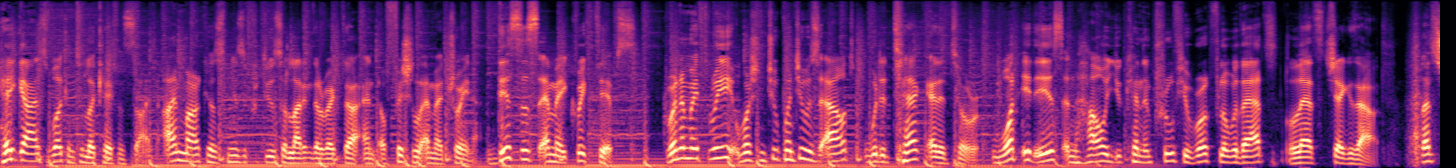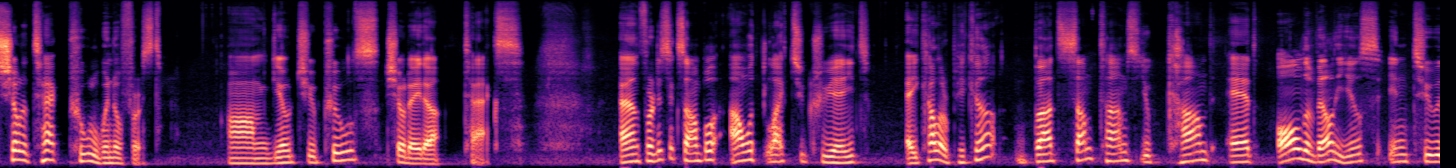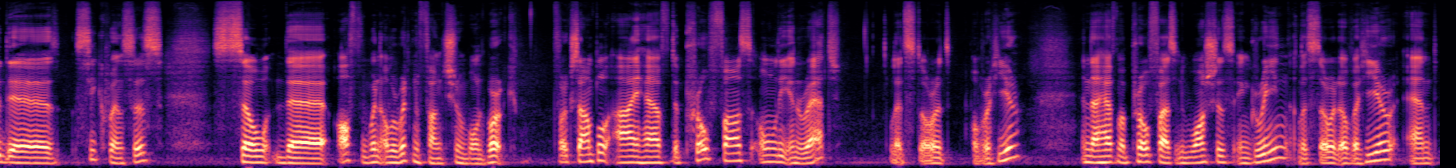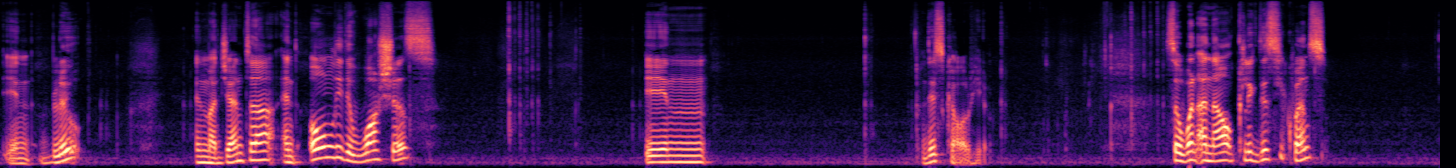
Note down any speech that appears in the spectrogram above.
Hey guys, welcome to Lacave Insight. I'm Markus, music producer, lighting director, and official MA trainer. This is MA Quick Tips. GrandMA 3 version 2.2 is out with a tag editor. What it is and how you can improve your workflow with that, let's check it out. Let's show the tag pool window first. Um, go to Pools, Show Data, Tags. And for this example, I would like to create a color picker, but sometimes you can't add all the values into the sequences so the off when overwritten function won't work. For example, I have the profiles only in red. Let's store it over here. And I have my profiles and washes in green. Let's store it over here and in blue, in magenta, and only the washes in this color here. So when I now click this sequence,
